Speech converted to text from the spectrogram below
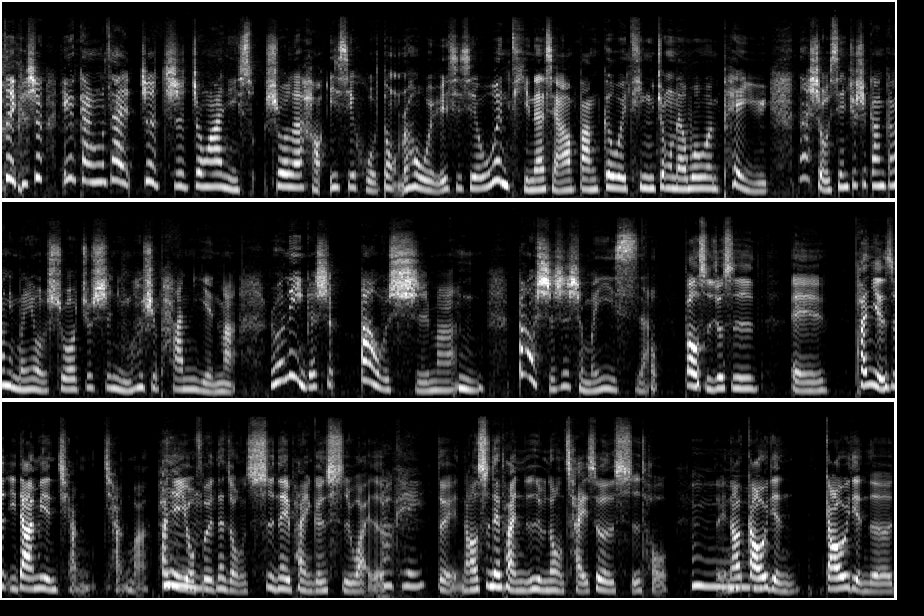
对。可是因为刚刚在这之中啊，你说说了好一些活动，然后我有一些些问题呢，想要帮各位听众呢问问佩瑜。那首先就是刚刚你们有说，就是你们会去攀岩嘛，然后另一个是暴食吗？嗯，暴食是什么意思啊？暴食就是诶。攀岩是一大面墙墙嘛，攀岩有分那种室内攀岩跟室外的。OK，、嗯、对，然后室内攀岩就是有那种彩色的石头，嗯，对，然后高一点高一点的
